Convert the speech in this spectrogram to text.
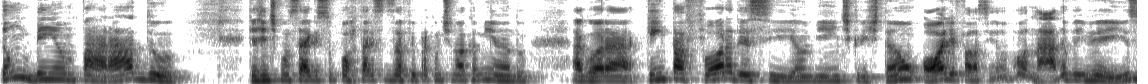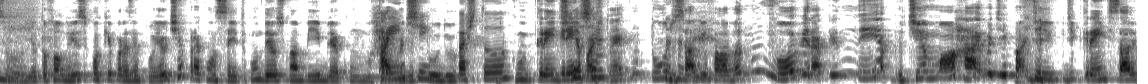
tão bem amparado que a gente consegue suportar esse desafio para continuar caminhando. Agora, quem está fora desse ambiente cristão, olha e fala assim: eu vou nada viver isso. E eu tô falando isso porque, por exemplo, eu tinha preconceito com Deus, com a Bíblia, com raiva Crente, de tudo. pastor. Com crente, igreja. é pastor, é com tudo, sabe? Eu falava, não vou virar crente Eu tinha maior raiva de, de, de crente, sabe?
